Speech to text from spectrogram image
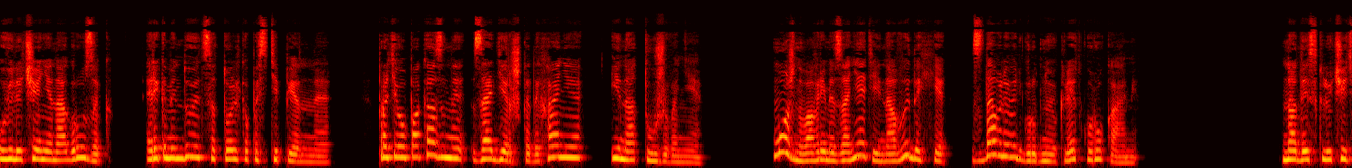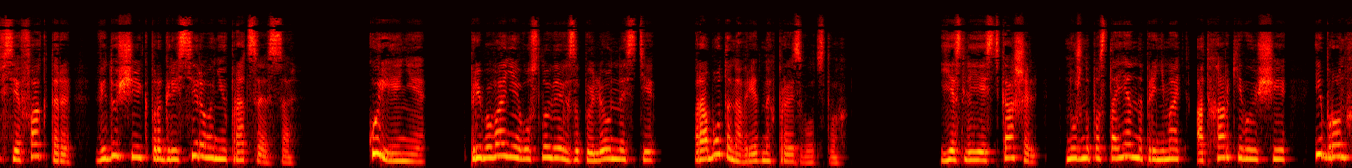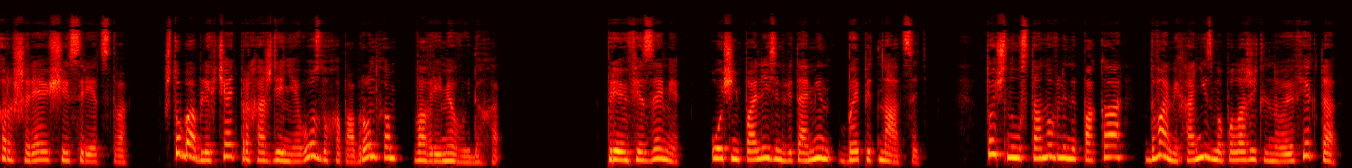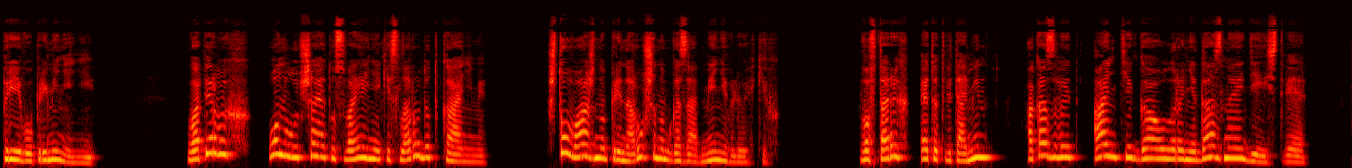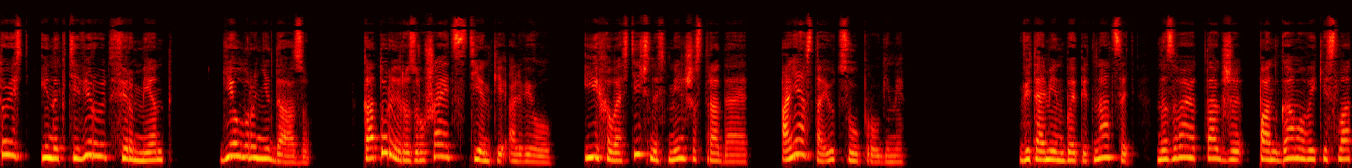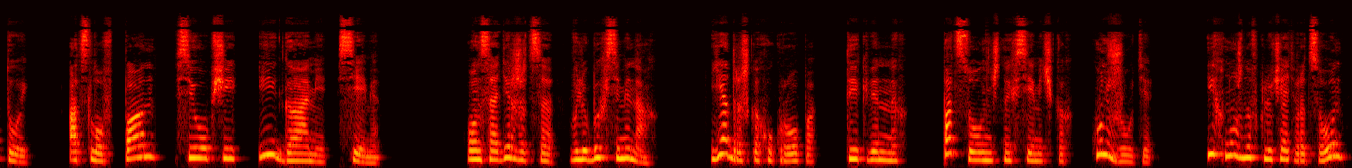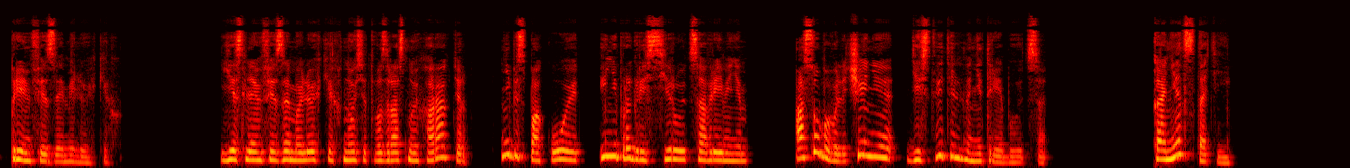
Увеличение нагрузок рекомендуется только постепенное. Противопоказаны задержка дыхания и натуживание. Можно во время занятий на выдохе сдавливать грудную клетку руками. Надо исключить все факторы, ведущие к прогрессированию процесса. Курение, пребывание в условиях запыленности, работа на вредных производствах. Если есть кашель, нужно постоянно принимать отхаркивающие и бронхорасширяющие средства, чтобы облегчать прохождение воздуха по бронхам во время выдоха. При эмфиземе очень полезен витамин В15, точно установлены пока два механизма положительного эффекта при его применении. Во-первых, он улучшает усвоение кислорода тканями, что важно при нарушенном газообмене в легких. Во-вторых, этот витамин оказывает антигаулоронидазное действие, то есть инактивирует фермент гиалуронидазу, который разрушает стенки альвеол, и их эластичность меньше страдает, они остаются упругими. Витамин В15 называют также пангамовой кислотой, от слов «пан» — всеобщий и «гами» — семя. Он содержится в любых семенах, ядрышках укропа, тыквенных, подсолнечных семечках, кунжуте. Их нужно включать в рацион при эмфиземе легких. Если эмфизема легких носит возрастной характер, не беспокоит и не прогрессирует со временем, особого лечения действительно не требуется. Конец статьи.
